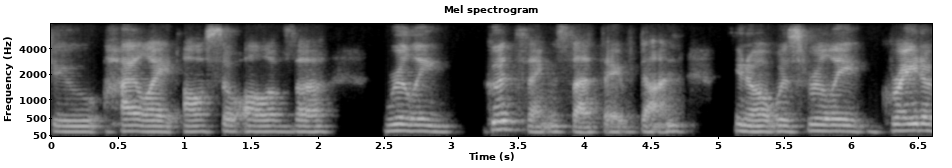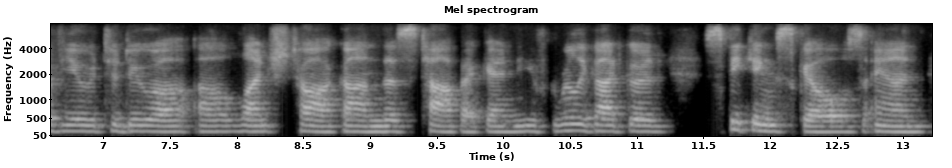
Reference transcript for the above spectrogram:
to highlight also all of the really good things that they've done. You know, it was really great of you to do a, a lunch talk on this topic, and you've really got good speaking skills. And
